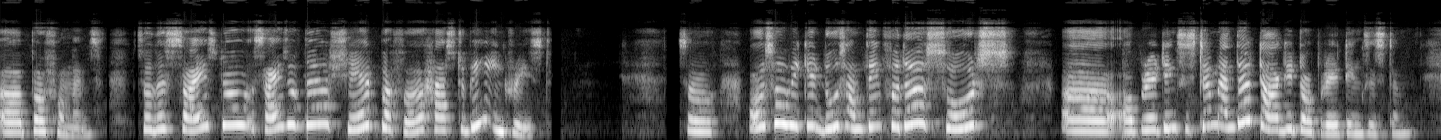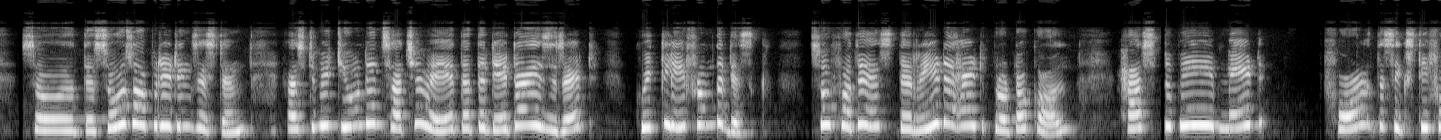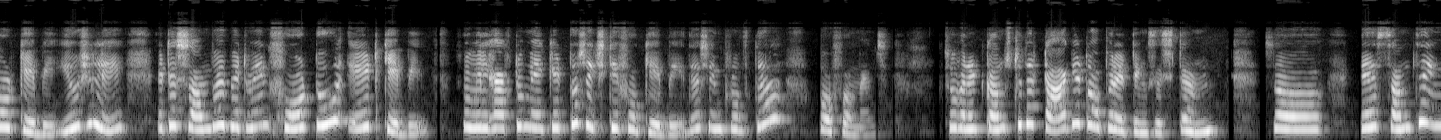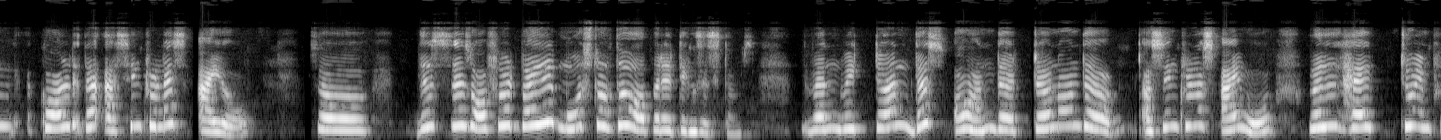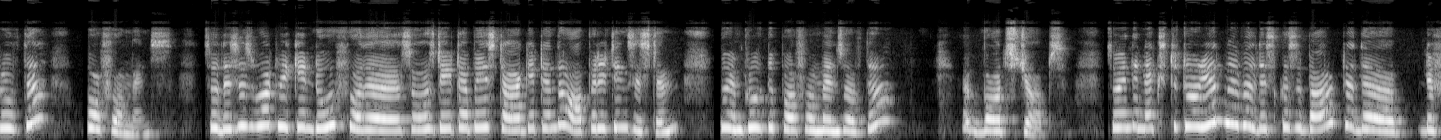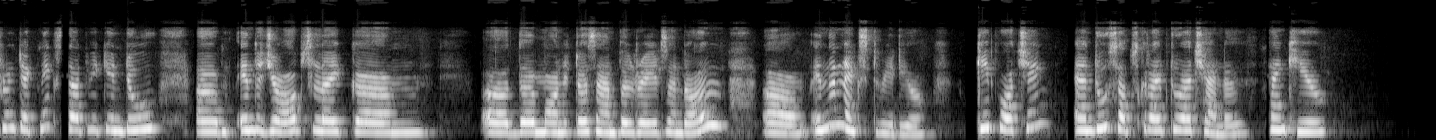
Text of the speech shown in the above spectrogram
uh, performance. So the size to size of the shared buffer has to be increased. So also we can do something for the source uh, operating system and the target operating system. So the source operating system has to be tuned in such a way that the data is read quickly from the disk. So for this, the read ahead protocol has to be made for the 64 KB. Usually it is somewhere between 4 to 8 KB. So we'll have to make it to 64 KB. This improves the performance. So when it comes to the target operating system, so there's something called the asynchronous IO. So this is offered by most of the operating systems. When we turn this on, the turn on the asynchronous IO will help to improve the performance. So this is what we can do for the source database target and the operating system to improve the performance of the BODS jobs. So in the next tutorial, we will discuss about the different techniques that we can do um, in the jobs like um, uh, the monitor sample rates and all um, in the next video. Keep watching and do subscribe to our channel. Thank you.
